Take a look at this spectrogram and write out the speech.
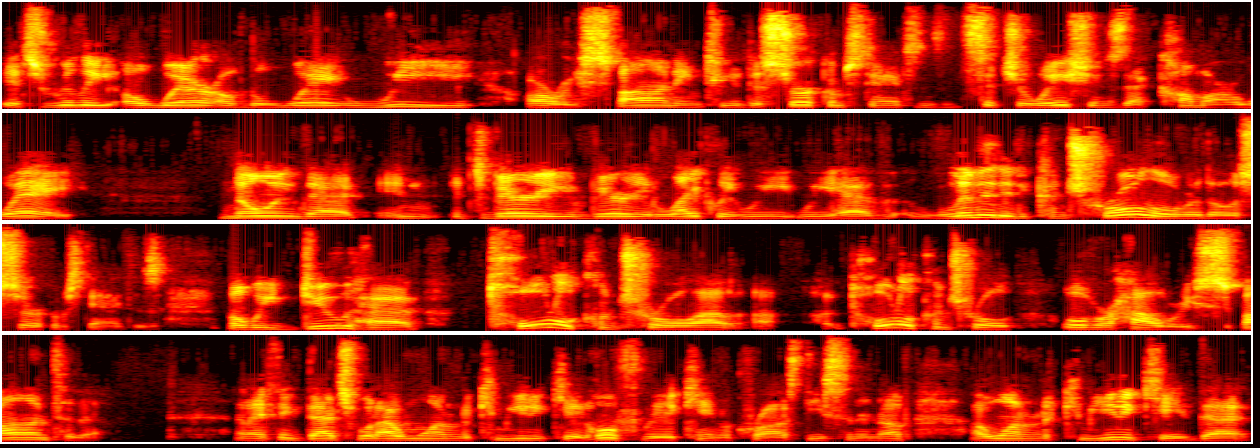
It's really aware of the way we are responding to the circumstances and situations that come our way knowing that in, it's very, very likely we, we have limited control over those circumstances, but we do have total control out, uh, total control over how we respond to them. And I think that's what I wanted to communicate. Hopefully, it came across decent enough. I wanted to communicate that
